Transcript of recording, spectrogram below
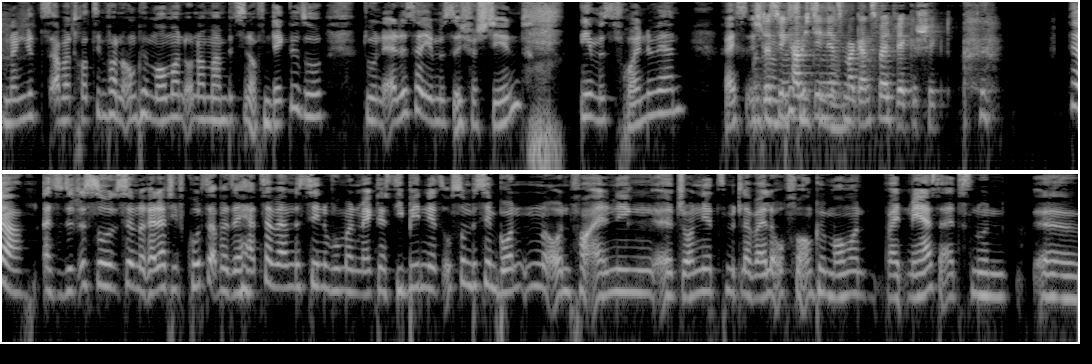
Und dann gibt's aber trotzdem von Onkel Mormont auch noch mal ein bisschen auf den Deckel, so, du und Alistair, ihr müsst euch verstehen. ihr müsst Freunde werden. Reißt euch Und deswegen habe ich den jetzt zusammen. mal ganz weit weggeschickt. Ja, also das ist so, das ist ja eine relativ kurze, aber sehr herzerwärmende Szene, wo man merkt, dass die beiden jetzt auch so ein bisschen bonden und vor allen Dingen äh, John jetzt mittlerweile auch für Onkel Mormont weit mehr ist als nur ein, äh,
